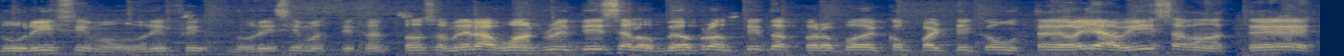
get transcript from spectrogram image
durísimo, durísimo, durísimo Stephen Thompson. Mira, Juan Ruiz dice, los veo prontito, espero poder compartir con ustedes. Oye, avisa cuando esté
